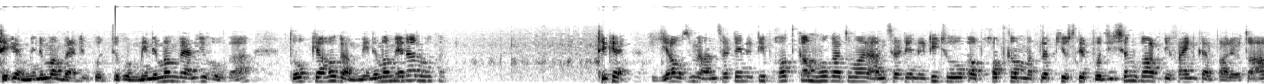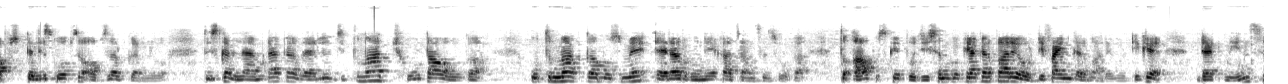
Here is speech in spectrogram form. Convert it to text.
ठीक है? मिनिमम वैल्यू को। देखो मिनिमम वैल्यू होगा तो क्या होगा? मिनिमम एरर होगा। ठीक है? या उसमें अनसर्टेनिटी बहुत कम होगा, तुम्हारा अनसर्टेनिटी जो होगा बहुत कम मतलब कि उसके पोजीशन को आप डिफाइन कर पा रहे हो तो आप टेलीस्कोप से ऑब्ज़र्व कर रहे हो। तो इसका लैमडा का वैल्यू जितना छोटा होगा, उतना कम उसमें एरर होने का चांसेस होगा। तो आप उसके पोजीशन को क्या कर पा रहे हो? डिफाइन कर पा रहे हो, ठीक है? That means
